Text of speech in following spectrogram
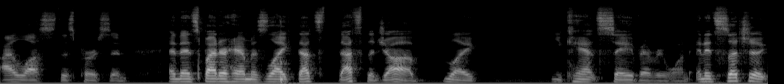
I lost this person." And then Spider Ham is like, "That's that's the job. Like, you can't save everyone." And it's such a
